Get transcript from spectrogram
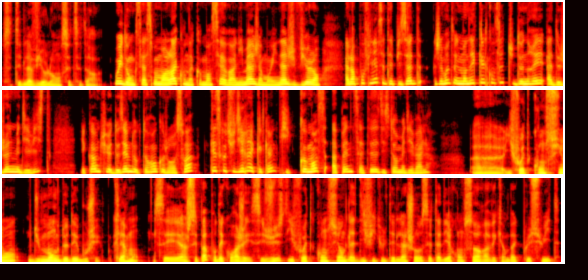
c'était de la violence, etc. Oui, donc c'est à ce moment-là qu'on a commencé à avoir l'image d'un Moyen Âge violent. Alors pour finir cet épisode, j'aimerais te demander quel conseil tu donnerais à de jeunes médiévistes. Et comme tu es le deuxième doctorant que je reçois, qu'est-ce que tu dirais à quelqu'un qui commence à peine sa thèse d'histoire médiévale? Euh, il faut être conscient du manque de débouchés, clairement. C'est, c'est pas pour décourager, c'est juste il faut être conscient de la difficulté de la chose, c'est-à-dire qu'on sort avec un bac plus 8,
